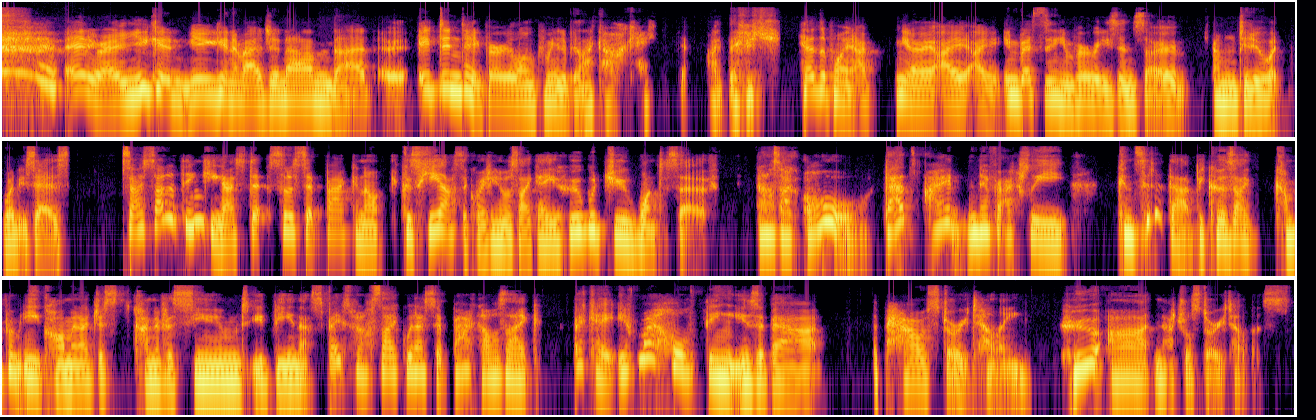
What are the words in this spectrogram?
anyway, you can you can imagine um, that it didn't take very long for me to be like, oh, okay, I, here's a point. I you know I, I invested in him for a reason, so I'm going to do what what he says. So I started thinking. I st- sort of stepped back and because he asked the question, he was like, hey, who would you want to serve? And I was like, oh, that's I never actually considered that because I come from ecom and I just kind of assumed you'd be in that space. But I was like, when I stepped back, I was like, okay, if my whole thing is about the power of storytelling, who are natural storytellers?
